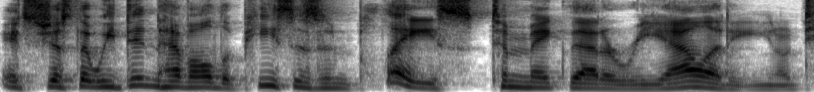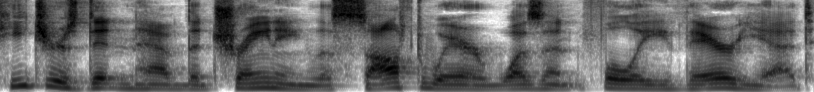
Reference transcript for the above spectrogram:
It's just that we didn't have all the pieces in place to make that a reality. You know, teachers didn't have the training, the software wasn't fully there yet.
